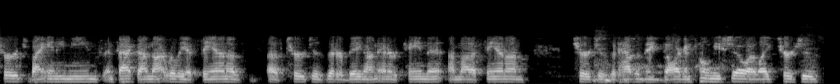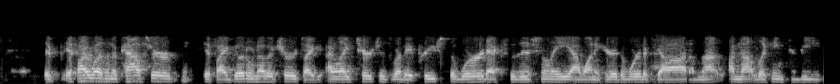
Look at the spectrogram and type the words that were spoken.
church by any means. In fact, I'm not really a fan of, of churches that are big on entertainment. I'm not a fan on churches that have a big dog and pony show. I like churches if, if I wasn't a pastor, if I go to another church, I, I like churches where they preach the word expositionally. I want to hear the word of God. I'm not, I'm not looking to be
